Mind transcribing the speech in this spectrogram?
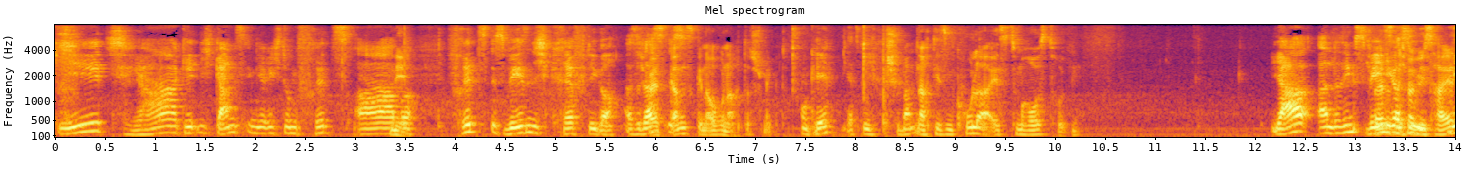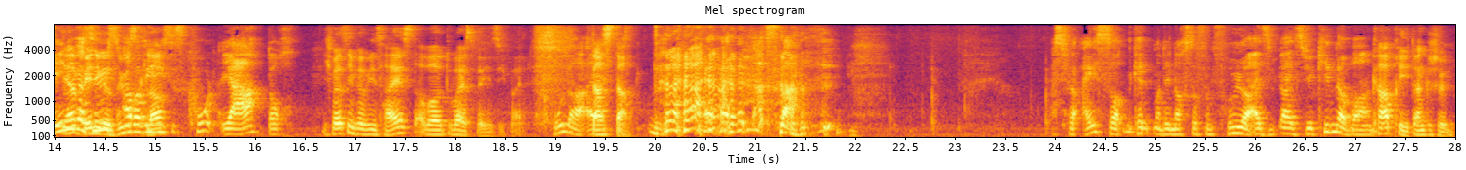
Geht, ja, geht nicht ganz in die Richtung Fritz, aber Nee. Fritz ist wesentlich kräftiger. Also Ich das weiß ist ganz genau, wonach das schmeckt. okay. Jetzt bin ich gespannt. Nach diesem Cola-Eis zum Rausdrücken. ja, allerdings weiß weniger nicht mal, wie süß. es heißt. Weniger, Ja, weniger süß, süß, aber klar. wie dieses Cola. Ja, doch. Ich weiß nicht mehr, wie es heißt, aber du weißt, welches ich meine. Cola. Das da. das da. Was für Eissorten kennt man denn noch so von früher, als, als wir Kinder waren? Capri, Dankeschön.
